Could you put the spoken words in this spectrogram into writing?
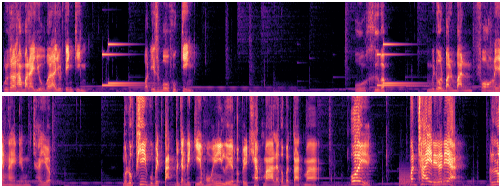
คุณกำลังทำอะไรอยู่ What are you thinking What is Bo cooking โอ้คือแบบมึงไม่โดนบันบันฟ้องได้ยังไงเนี่ยมึงใช้แบบเหมือนลูกพี่กูไปตัดมาจากในเกมของไอ้นี่เลยแบบไปแคปมาแล้วก็มาตัดมา โอ้ย มันใช่เลยนะเนี่ยฮัลโหล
